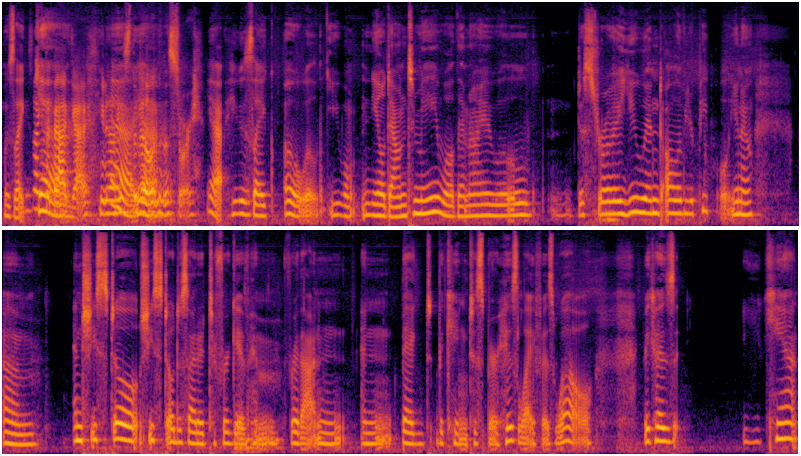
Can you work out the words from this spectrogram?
was like, he's like yeah, the bad guy, you know, yeah, he's the villain in the story. Yeah, he was like, oh well, you won't kneel down to me, well then I will destroy you and all of your people, you know. Um, and she still she still decided to forgive him for that and and begged the king to spare his life as well because you can't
